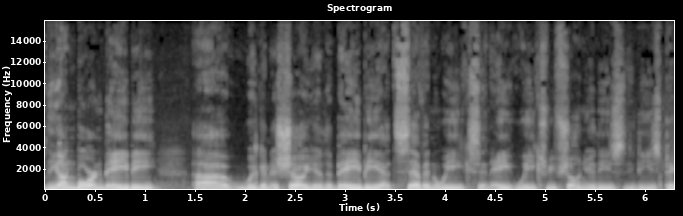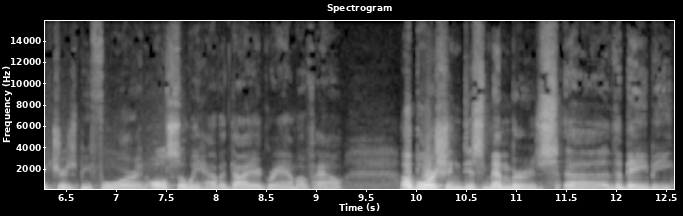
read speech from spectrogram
the unborn baby. Uh, we're going to show you the baby at seven weeks and eight weeks. We've shown you these these pictures before, and also we have a diagram of how abortion dismembers uh, the baby.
